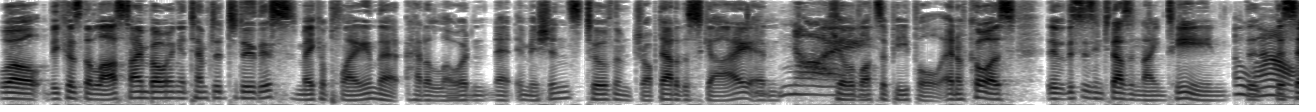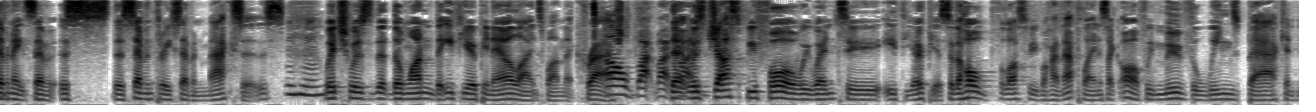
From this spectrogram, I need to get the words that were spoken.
Well, because the last time Boeing attempted to do this, make a plane that had a lower net emissions, two of them dropped out of the sky and No. killed lots of people. And of course, this is in 2019. Oh, the, wow. the 787, the 737 Maxes, Mm-hmm. which was the, the one, the Ethiopian Airlines one that crashed. Oh, right, right, That right. was just before we went to Ethiopia. So the whole philosophy behind that plane is like, oh, if we move the wings back and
